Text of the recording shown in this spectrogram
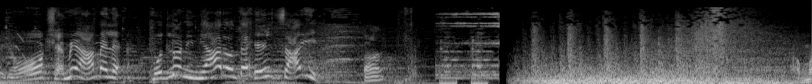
ಅಯ್ಯೋ ಕ್ಷಮೆ ಆಮೇಲೆ. ಮೊದಲು ನೀನ್ ಯಾರು ಅಂತ ಹೇಳಿ ಸಾಯಿ. ಅಮ್ಮ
